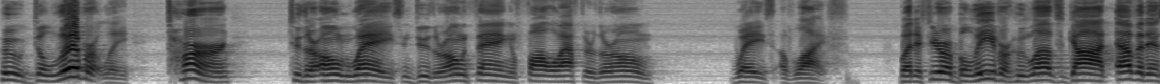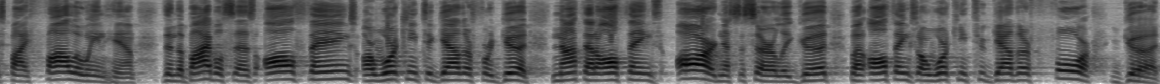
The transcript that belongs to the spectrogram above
who deliberately turn to their own ways and do their own thing and follow after their own ways of life. But if you're a believer who loves God, evidenced by following Him, then the Bible says all things are working together for good. Not that all things are necessarily good, but all things are working together for good.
